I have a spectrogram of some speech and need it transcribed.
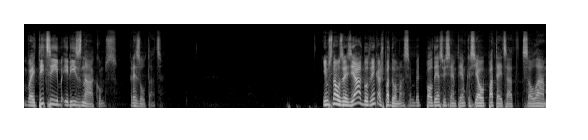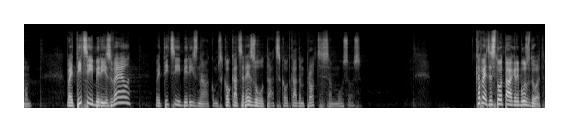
vai ticība ir iznākums, rezultāts? Jums nav uzreiz jāatbild, vienkārši padomāsim. Bet paldies visiem tiem, kas jau pateicāt savu lēmumu. Vai ticība ir izvēle, vai ticība ir iznākums, kaut kāds rezultāts kaut kādam procesam mūsos? Kāpēc es to tā gribu uzdot?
